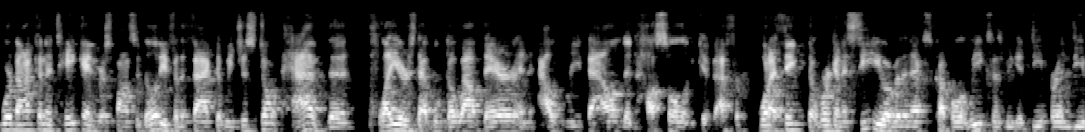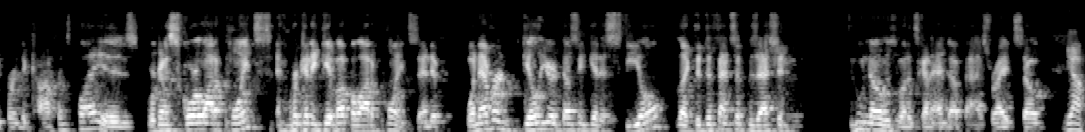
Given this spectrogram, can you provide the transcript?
we're not going to take any responsibility for the fact that we just don't have the players that will go out there and out rebound and hustle and give effort. What I think that we're going to see over the next couple of weeks as we get deeper and deeper into conference play is we're going to score a lot of points and we're going to give up a lot of points. And if whenever Gilyard doesn't get a steal, like the defensive possession, who knows what it's going to end up as, right? So yeah.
